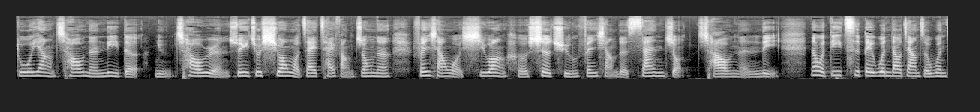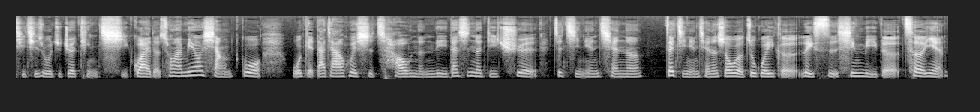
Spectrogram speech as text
多样超能力的女超人，所以就希望我在采访中呢，分享我希望和社群分享的三种。超能力，那我第一次被问到这样子的问题，其实我就觉得挺奇怪的，从来没有想过我给大家会是超能力。但是呢，的确这几年前呢，在几年前的时候，我有做过一个类似心理的测验，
